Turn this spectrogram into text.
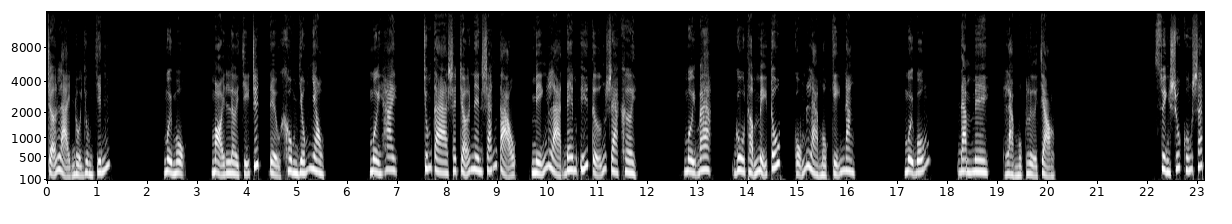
Trở lại nội dung chính. 11. Mọi lời chỉ trích đều không giống nhau. 12. Chúng ta sẽ trở nên sáng tạo miễn là đem ý tưởng ra khơi. 13. Gu thẩm mỹ tốt cũng là một kỹ năng. 14. Đam mê là một lựa chọn. Xuyên suốt cuốn sách,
